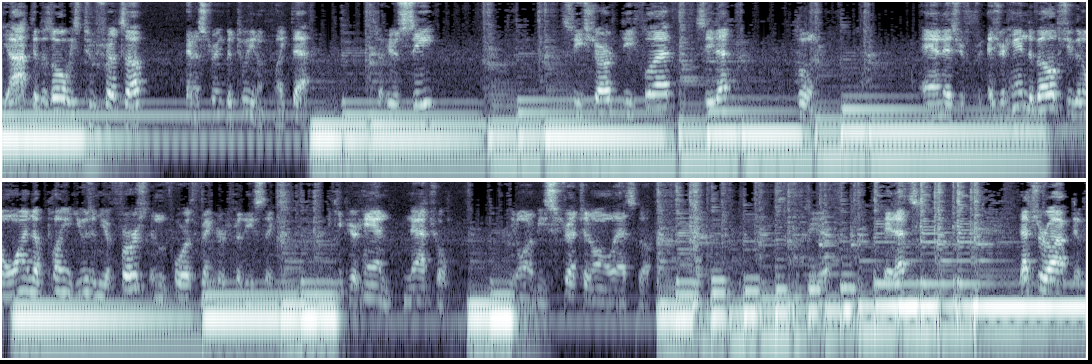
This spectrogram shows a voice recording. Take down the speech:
The octave is always two frets up and a string between them, like that. So here's C, C sharp, D flat. See that? Boom. And as your as your hand develops, you're going to wind up playing using your first and fourth fingers for these things to keep your hand natural. You don't want to be stretching all that stuff. See that? Okay, that's that's your octave.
